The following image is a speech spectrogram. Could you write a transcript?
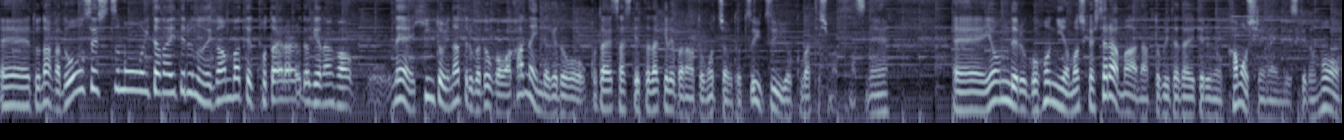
えーとなんかどうせ質問をいただいてるので頑張って答えられるだけなんかねヒントになってるかどうかわかんないんだけど答えさせていただければなと思っちゃうとついつい欲張ってしまってますね。えー読んでるご本人はもしかしたらまあ納得いただいてるのかもしれないんですけども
